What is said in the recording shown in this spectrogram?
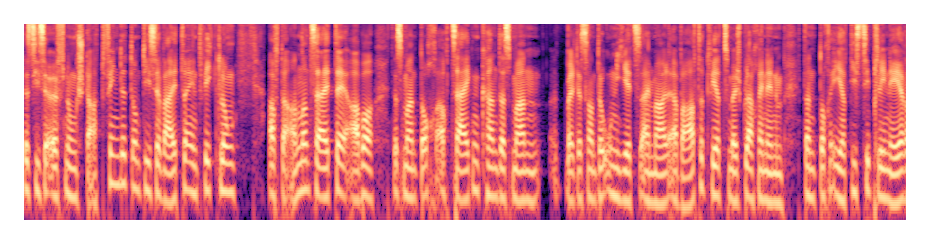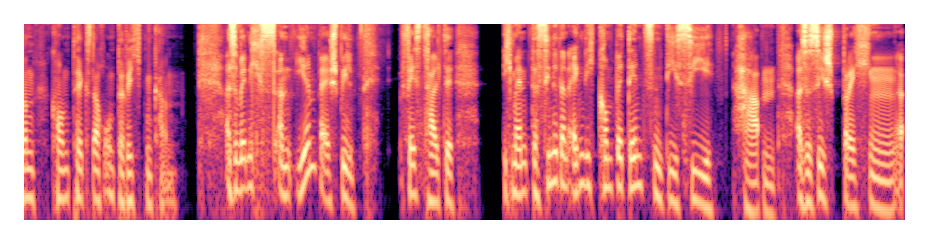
dass diese Öffnung stattfindet und diese Weiterentwicklung. Auf der anderen Seite aber, dass man doch auch zeigen kann, dass man, weil das an der Uni jetzt einmal erwartet wird, zum Beispiel auch in einem dann doch eher disziplinären Kontext auch unterrichten kann. Also wenn ich es an Ihrem Beispiel festhalte, ich meine, das sind ja dann eigentlich Kompetenzen, die Sie haben. Also Sie sprechen äh,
